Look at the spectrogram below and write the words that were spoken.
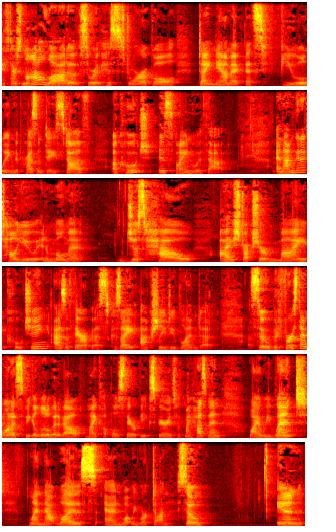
if there's not a lot of sort of historical dynamic that's fueling the present day stuff, a coach is fine with that. And I'm going to tell you in a moment just how I structure my coaching as a therapist because I actually do blend it. So, but first, I want to speak a little bit about my couples therapy experience with my husband, why we went, when that was and what we worked on. So in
